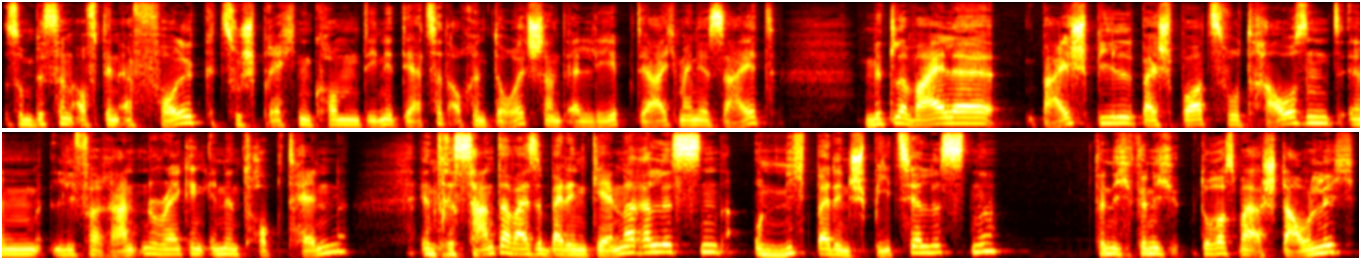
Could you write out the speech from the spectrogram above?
so ein bisschen auf den Erfolg zu sprechen kommen, den ihr derzeit auch in Deutschland erlebt. Ja, ich meine, ihr seid mittlerweile Beispiel bei Sport 2000 im Lieferantenranking in den Top 10. Interessanterweise bei den Generalisten und nicht bei den Spezialisten. Finde ich, finde ich durchaus mal erstaunlich.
